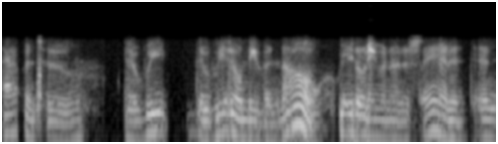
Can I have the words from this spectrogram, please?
tap into that we that we don't even know, we don't even understand, and, and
